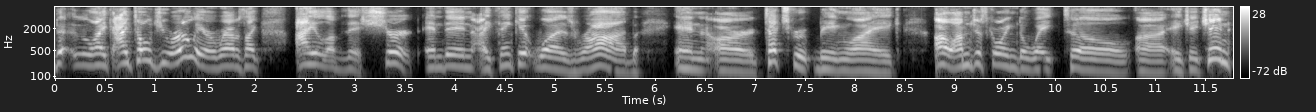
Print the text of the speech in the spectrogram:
th- like I told you earlier where I was like I love this shirt and then I think it was Rob in our text group being like oh I'm just going to wait till uh HHN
